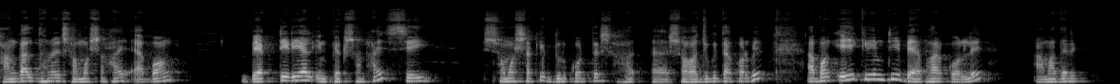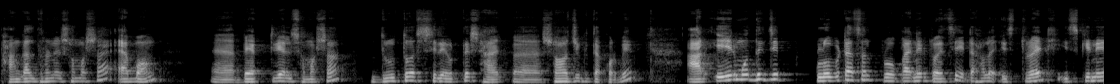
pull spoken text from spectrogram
ফাঙ্গাল ধরনের সমস্যা হয় এবং ব্যাকটেরিয়াল ইনফেকশন হয়, সেই সমস্যাকে দূর করতে সহযোগিতা করবে এবং এই ক্রিমটি ব্যবহার করলে আমাদের ফাঙ্গাল ধরনের সমস্যা এবং ব্যাকটেরিয়াল সমস্যা দ্রুত সেরে উঠতে সহযোগিতা করবে। আর এর মধ্যে যে ক্লোবেটাসল প্রোপাইনেট রয়েছে, এটা হলো স্টেরয়েড। স্কিনে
